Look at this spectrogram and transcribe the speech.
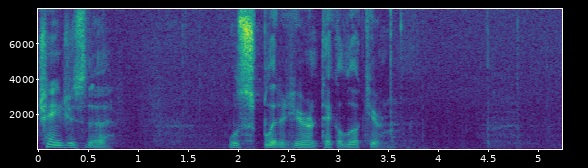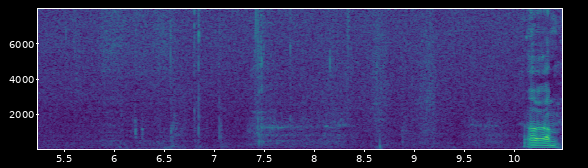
changes the. We'll split it here and take a look here. Um,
